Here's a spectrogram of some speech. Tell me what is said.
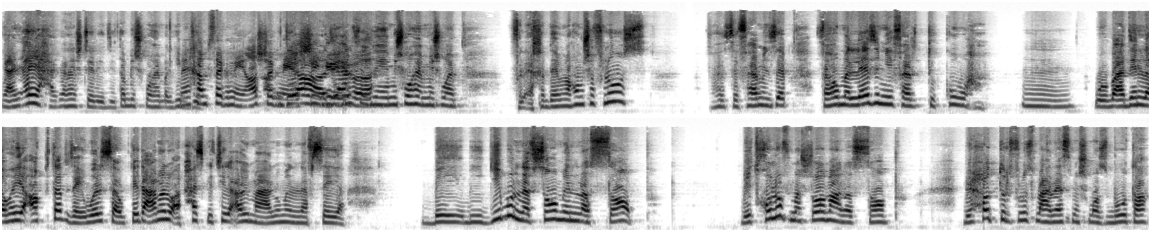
يعني أي حاجة أنا اشتري دي طب مش مهم أجيب دي. 5 جنيه 10 دي جنيه آه 20 دي 1000 جنيه جنيه مش مهم مش مهم. في الآخر ده ما همش فلوس. فاهمي إزاي؟ فهم لازم يفرتكوها. مم. وبعدين لو هي أكتر زي ورثة وكده عملوا أبحاث كتير قوي مع العلوم النفسية. بي بيجيبوا لنفسهم النصاب. بيدخلوا في مشروع مع نصاب. بيحطوا الفلوس مع ناس مش مظبوطة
